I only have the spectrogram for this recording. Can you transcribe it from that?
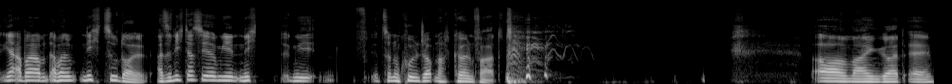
ja, aber, aber nicht zu doll. Also nicht, dass ihr irgendwie nicht irgendwie zu einem coolen Job nach Köln fahrt. oh mein Gott, ey.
